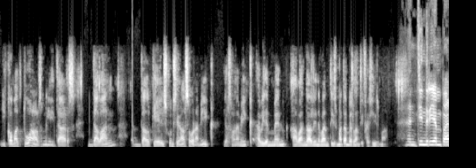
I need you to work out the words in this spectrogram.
i com actuen els militars davant del que ells consideren el seu enemic i el seu enemic, evidentment, a banda de l'independentisme, també és l'antifeixisme. En tindríem per,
